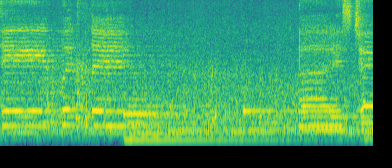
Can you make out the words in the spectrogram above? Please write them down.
Deep within. But it's too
